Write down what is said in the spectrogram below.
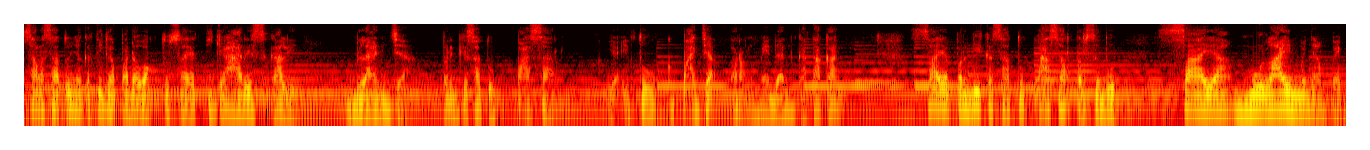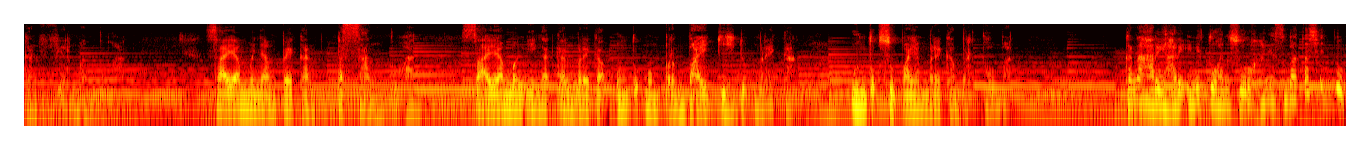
Salah satunya ketika pada waktu saya tiga hari sekali belanja pergi ke satu pasar yaitu ke pajak orang Medan katakan. Saya pergi ke satu pasar tersebut saya mulai menyampaikan firman Tuhan. Saya menyampaikan pesan Tuhan. Saya mengingatkan mereka untuk memperbaiki hidup mereka untuk supaya mereka bertobat karena hari-hari ini Tuhan suruh hanya sebatas itu.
